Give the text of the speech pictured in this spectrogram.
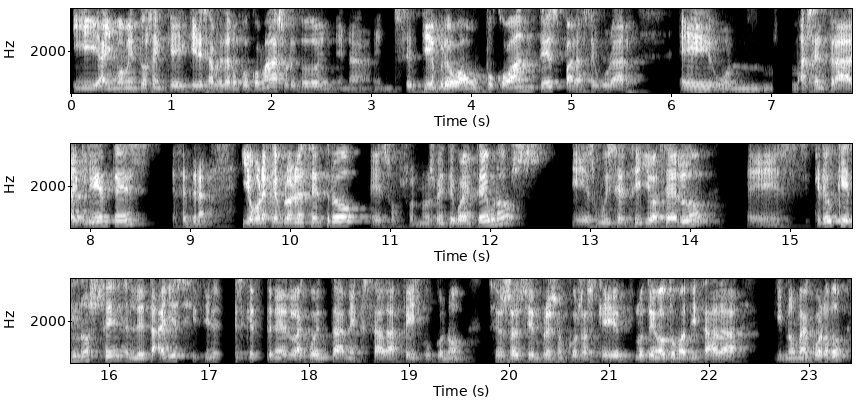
y hay momentos en que quieres apretar un poco más, sobre todo en, en, septiembre o un poco antes para asegurar eh, un, más entrada de clientes, etc. Yo, por ejemplo, en el centro, eso, son unos 20-40 euros, es muy sencillo hacerlo. Creo que no sé el detalle si tienes que tener la cuenta anexada a Facebook o no. Eso siempre son cosas que lo tengo automatizada y no me acuerdo,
